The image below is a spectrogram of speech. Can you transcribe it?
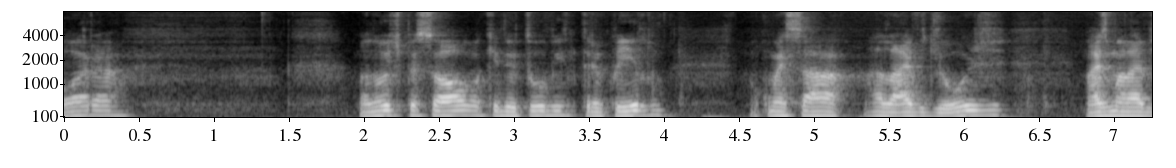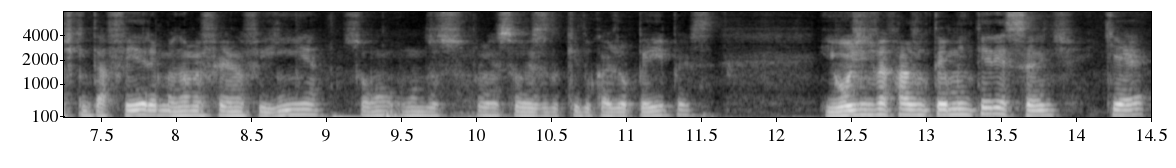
bora. Boa noite, pessoal, aqui do YouTube, tranquilo. Vou começar a live de hoje. Mais uma live de quinta-feira. Meu nome é Fernando Ferrinha, sou um dos professores aqui do Cardio Papers. E hoje a gente vai falar de um tema interessante, que é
